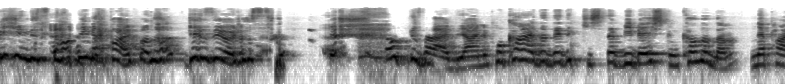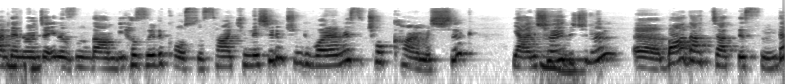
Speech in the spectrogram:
bir Hindistan, bir Nepal falan geziyoruz. Çok güzeldi. Yani Pokara'da dedik ki işte bir beş gün kalalım. Nepal'den önce en azından bir hazırlık olsun, sakinleşelim. Çünkü Varanasi çok karmaşık. Yani şöyle hmm. düşünün, e, Bağdat Caddesi'nde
